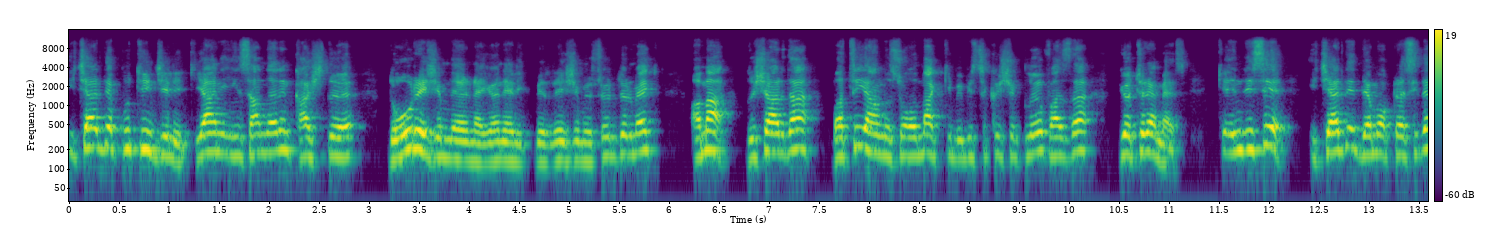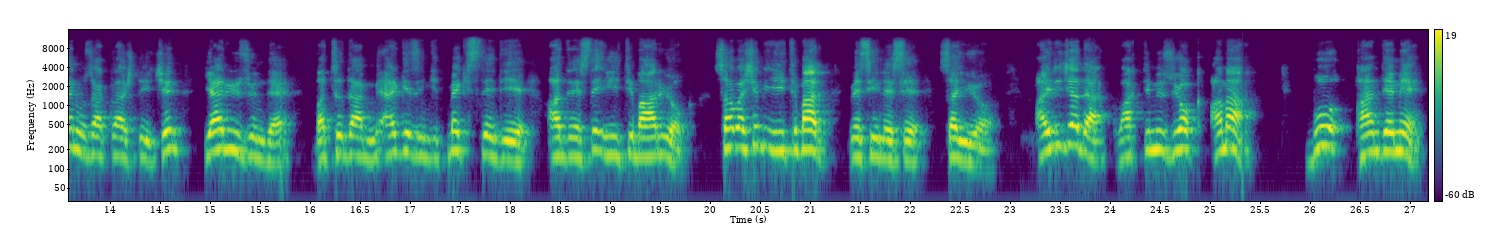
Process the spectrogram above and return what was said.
içeride Putincilik yani insanların kaçtığı doğu rejimlerine yönelik bir rejimi sürdürmek ama dışarıda batı yanlısı olmak gibi bir sıkışıklığı fazla götüremez. Kendisi içeride demokrasiden uzaklaştığı için yeryüzünde batıda herkesin gitmek istediği adreste itibarı yok. Savaşı bir itibar vesilesi sayıyor. Ayrıca da vaktimiz yok ama bu pandemi,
